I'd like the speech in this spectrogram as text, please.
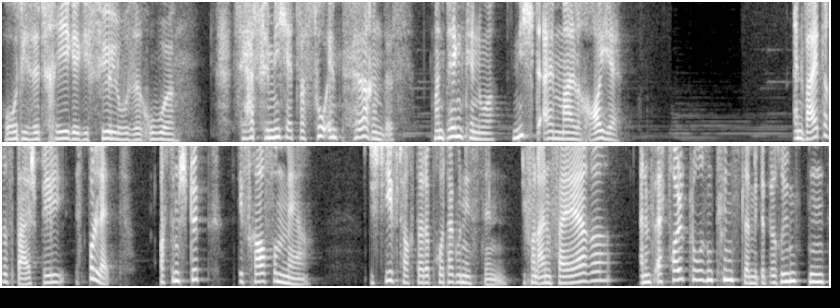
Oh, diese träge, gefühllose Ruhe. Sie hat für mich etwas so Empörendes. Man denke nur, nicht einmal Reue. Ein weiteres Beispiel ist Bolette aus dem Stück Die Frau vom Meer, die Stieftochter der Protagonistin, die von einem Verehrer, einem erfolglosen Künstler mit der berühmten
